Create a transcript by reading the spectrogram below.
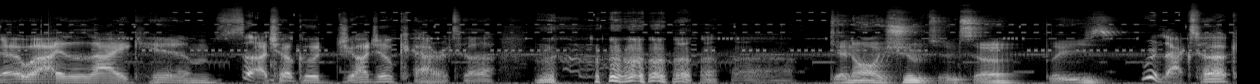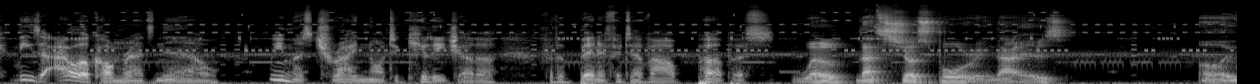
Oh, I like him. Such a good judge of character. Can I shoot him, sir? Please? Relax, Herc. These are our comrades now. We must try not to kill each other for the benefit of our purpose. Well, that's just boring, that is. I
